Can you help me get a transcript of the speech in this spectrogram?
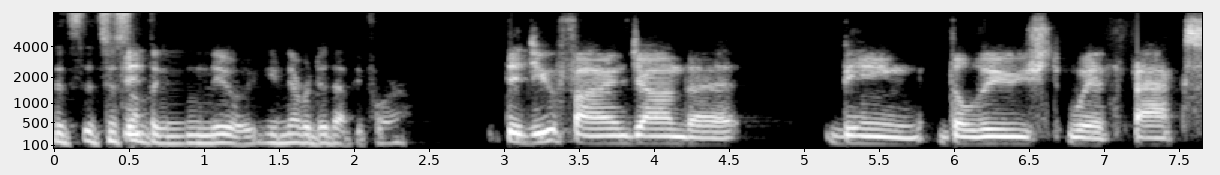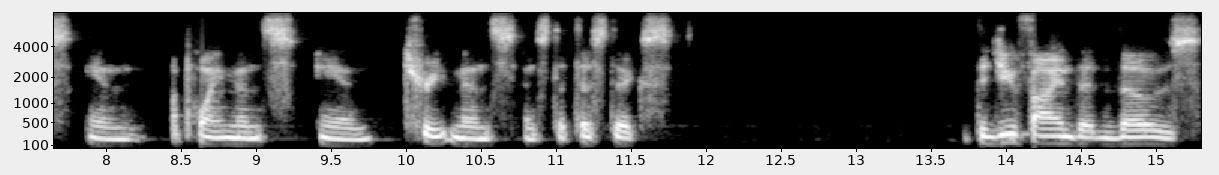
It's it's just did, something new. You never did that before. Did you find John that being deluged with facts and appointments and treatments and statistics did you find that those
